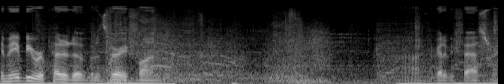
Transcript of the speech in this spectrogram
It may be repetitive, but it's very fun. Uh, I gotta be faster.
